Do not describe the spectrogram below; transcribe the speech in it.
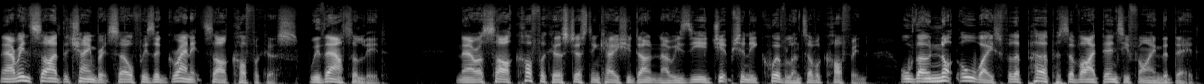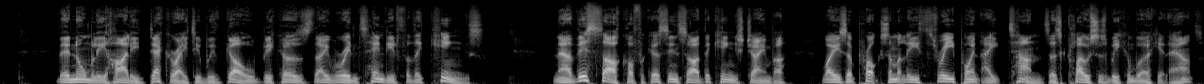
Now, inside the chamber itself is a granite sarcophagus without a lid. Now, a sarcophagus, just in case you don't know, is the Egyptian equivalent of a coffin, although not always for the purpose of identifying the dead. They're normally highly decorated with gold because they were intended for the kings. Now, this sarcophagus inside the king's chamber weighs approximately 3.8 tons, as close as we can work it out,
